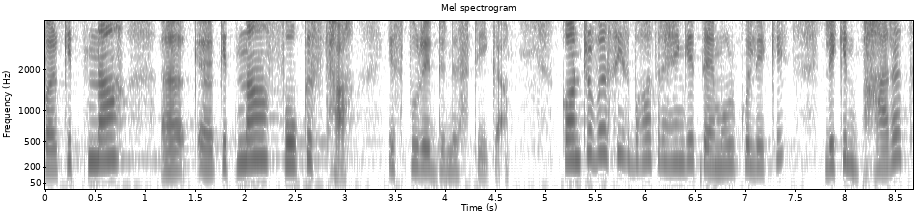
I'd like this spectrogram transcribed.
पर कितना कितना फोकस था इस पूरे डिनेस्टी का। कंट्रोवर्सीज बहुत रहेंगे तैमूर को लेके, लेकिन भारत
